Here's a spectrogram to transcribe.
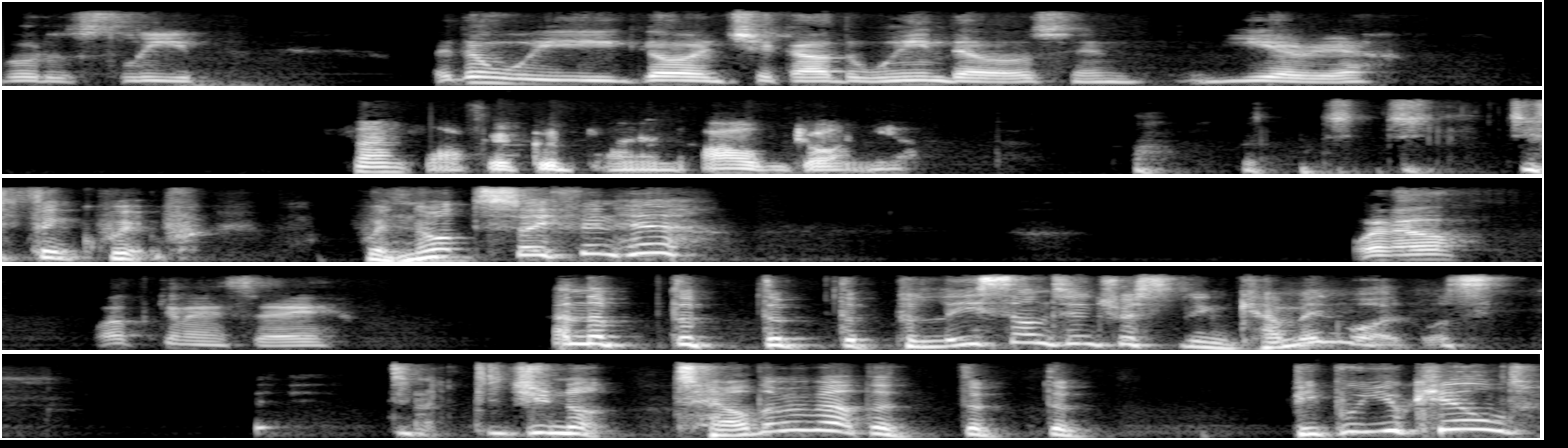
go to sleep. Why don't we go and check out the windows in, in the area? Sounds like a good plan. I'll join you. Do, do- do you think we're we're not safe in here? Well, what can I say? And the the, the, the police aren't interested in coming. What what's did, did you not tell them about the, the, the people you killed?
